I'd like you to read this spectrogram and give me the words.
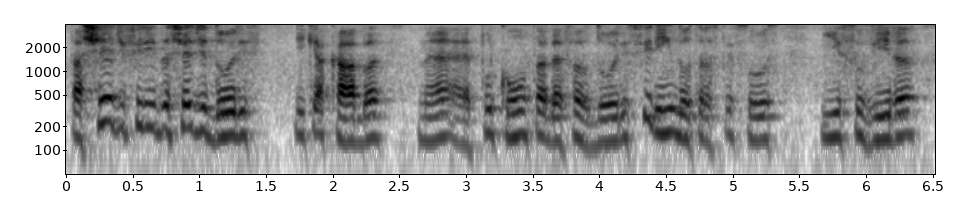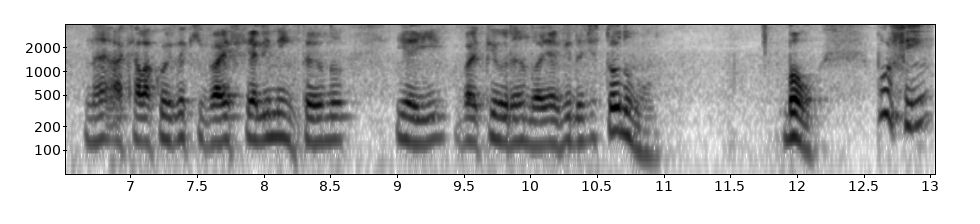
está cheia de feridas, cheia de dores e que acaba, né, é, por conta dessas dores, ferindo outras pessoas e isso vira né, aquela coisa que vai se alimentando e aí vai piorando aí a vida de todo mundo. Bom, por fim,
